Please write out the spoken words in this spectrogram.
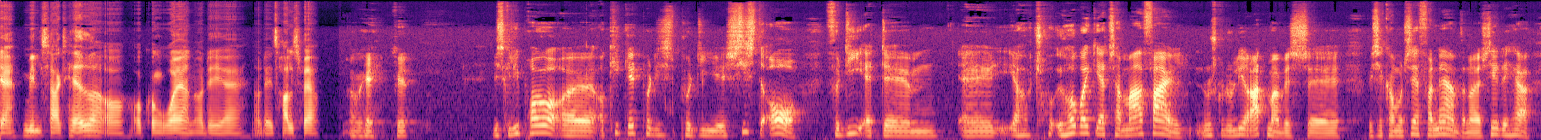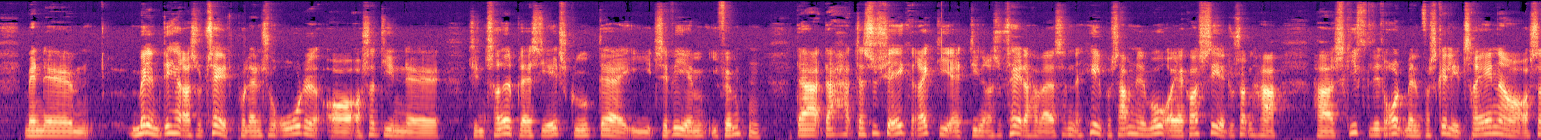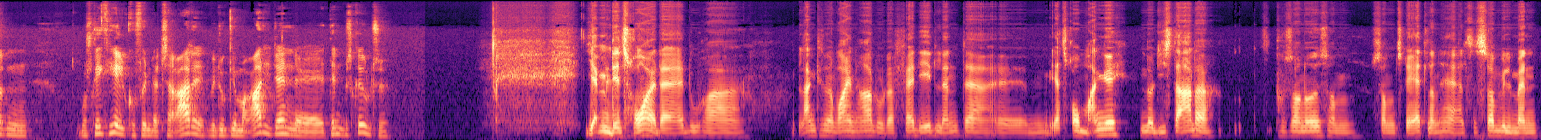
ja, mildt sagt hader og, og konkurrere, når det er, når det er trælsvær. Okay, fedt. Vi skal lige prøve øh, at kigge lidt på de, på de øh, sidste år, fordi at øh, øh, jeg, jeg håber ikke, jeg tager meget fejl. Nu skal du lige rette mig, hvis, øh, hvis jeg kommer til at fornærme dig, når jeg siger det her. Men øh, mellem det her resultat på Lanzarote og, og så din, øh, din tredjeplads i Age Group der i til VM i 15, der, der, der synes jeg ikke rigtigt, at dine resultater har været sådan helt på samme niveau, og jeg kan også se, at du sådan har, har skiftet lidt rundt mellem forskellige trænere, og sådan måske ikke helt kunne finde dig til rette. Vil du give mig ret i den, øh, den beskrivelse? Jamen det tror jeg da, at du har langt hen ad vejen har du da fat i et eller andet der. Øh, jeg tror mange, når de starter på sådan noget som, som triathlon her, altså så vil man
